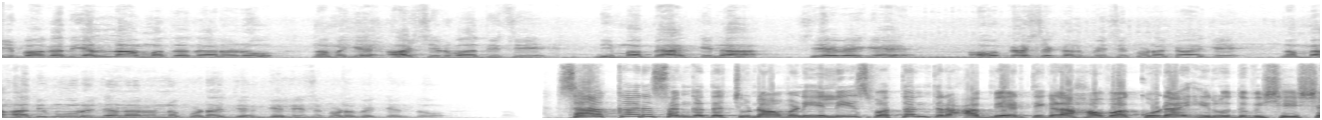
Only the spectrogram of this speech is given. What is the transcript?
ಈ ಭಾಗದ ಎಲ್ಲ ಮತದಾರರು ನಮಗೆ ಆಶೀರ್ವಾದಿಸಿ ನಿಮ್ಮ ಬ್ಯಾಂಕಿನ ಸೇವೆಗೆ ಅವಕಾಶ ಕಲ್ಪಿಸಿಕೊಡಕ್ಕಾಗಿ ನಮ್ಮ ಹದಿಮೂರು ಜನರನ್ನು ಕೂಡ ಗೆಲ್ಲಿಸಿಕೊಡಬೇಕೆಂದು ಸಹಕಾರ ಸಂಘದ ಚುನಾವಣೆಯಲ್ಲಿ ಸ್ವತಂತ್ರ ಅಭ್ಯರ್ಥಿಗಳ ಹವಾ ಕೂಡ ಇರುವುದು ವಿಶೇಷ.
